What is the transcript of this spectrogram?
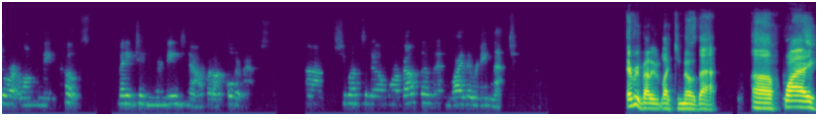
shore along the Maine coast. Many changing their names now, but on older maps. She wants to know more about them and why they were named that. Everybody would like to know that. Uh, why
